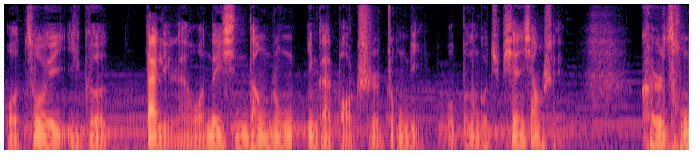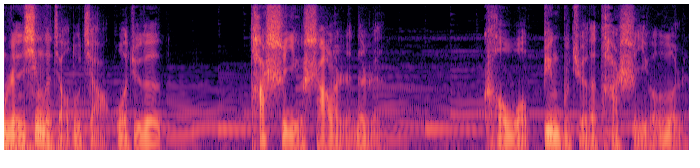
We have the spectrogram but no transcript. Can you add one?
我作为一个代理人，我内心当中应该保持中立，我不能够去偏向谁。可是从人性的角度讲，我觉得他是一个杀了人的人。可我并不觉得他是一个恶人。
